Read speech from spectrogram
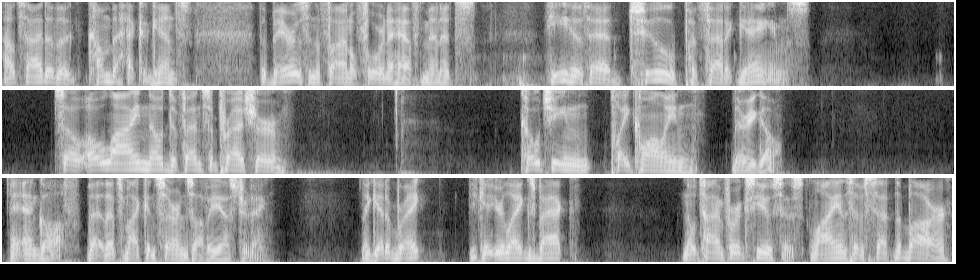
Outside of the comeback against the Bears in the final four and a half minutes, he has had two pathetic games. So, O line, no defensive pressure, coaching, play calling, there you go. And, and Goff. That, that's my concerns of it yesterday. They get a break, you get your legs back. No time for excuses. Lions have set the bar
